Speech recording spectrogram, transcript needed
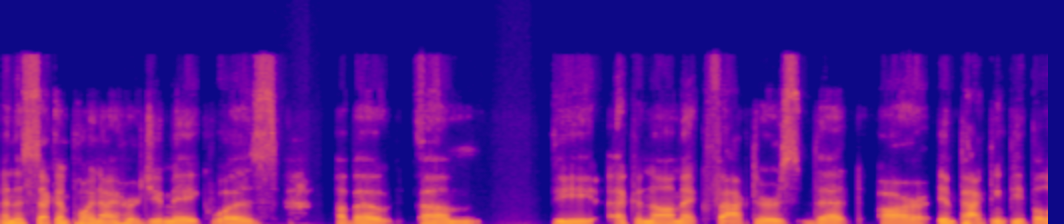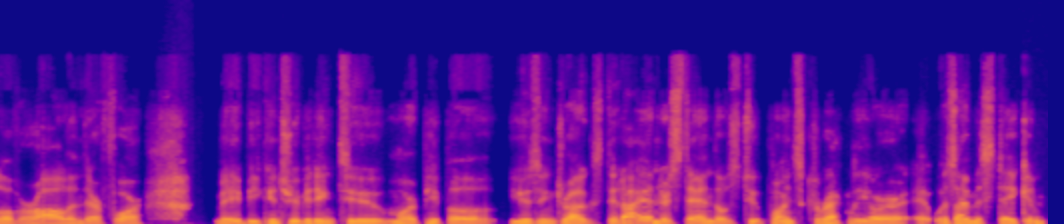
and the second point i heard you make was about um, the economic factors that are impacting people overall and therefore may be contributing to more people using drugs. Did I understand those two points correctly, or was I mistaken?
